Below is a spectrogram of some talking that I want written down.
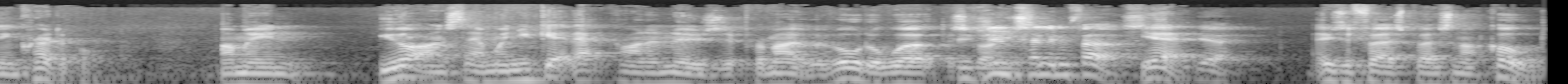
incredible. I mean, you got to understand when you get that kind of news as a promoter with all the work that's Did you tell him first? yeah. Yeah. He was the first person I called.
